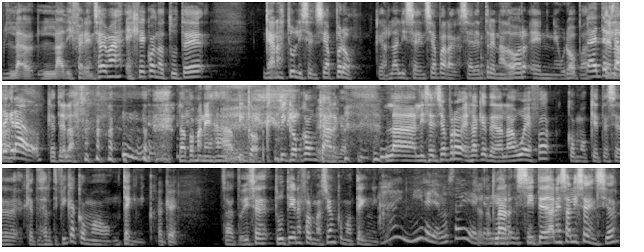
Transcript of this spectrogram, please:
la, la diferencia además es que cuando tú te ganas tu licencia pro, que es la licencia para ser entrenador en Europa. La de te tercer grado. Que te la, la para manejar pick-up, pick-up con carga. La licencia pro es la que te da la UEFA como que te, que te certifica como un técnico. Ok. O sea, tú dices, tú tienes formación como técnico. Ay, mira, yo no sabía que había Claro, si te dan esa licencia,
